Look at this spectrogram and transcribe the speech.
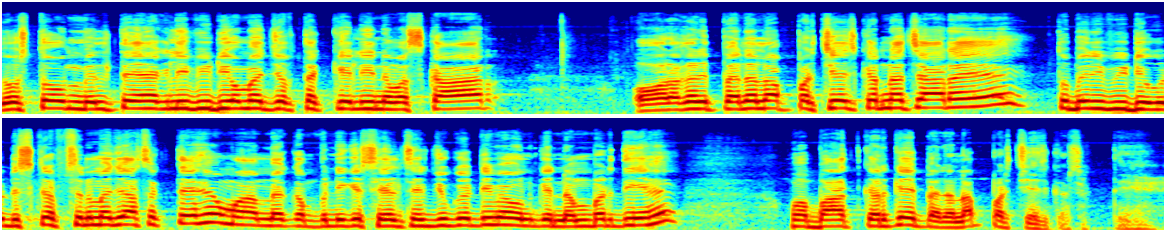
दोस्तों, मिलते हैं अगली वीडियो में। जब तक के लिए नमस्कार। और अगर ये पैनल आप परचेज करना चाह रहे हैं तो मेरी वीडियो को डिस्क्रिप्शन में जा सकते हैं। वहाँ मैं कंपनी के सेल्स एग्जीक्यूटिव हैं उनके नंबर दिए हैं। वहाँ बात करके पैनल आप परचेज कर सकते हैं।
